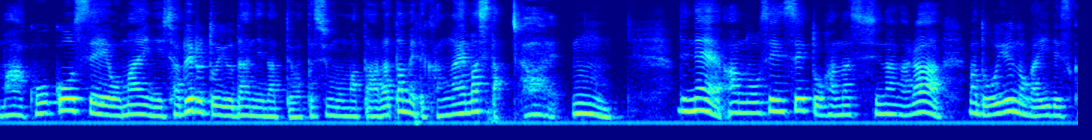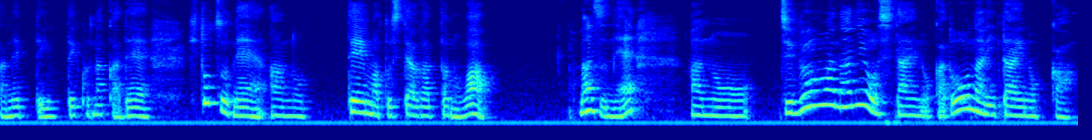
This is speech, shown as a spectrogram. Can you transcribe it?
まあ高校生を前にしゃべるという段になって私もまた改めて考えました。はい。うん、でねあの先生とお話ししながら、まあ、どういうのがいいですかねって言っていく中で一つねあのテーマとして上がったのはまずねあの自分は何をしたいのかどうなりたいのかっ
